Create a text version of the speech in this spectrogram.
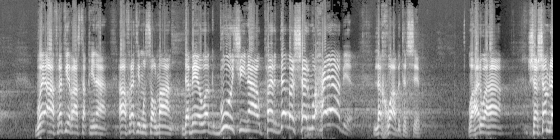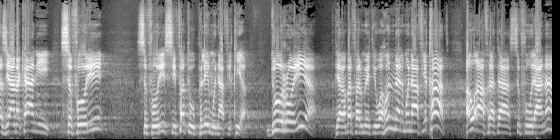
بۆیە ئافرەتی ڕاستەقینە ئافرەتی مسلمان دەبێ وەک بووکی ناو پەردە بە شەرم و حەیا بێ لەخوا بترسێ و هەروەها شەشەم لە زیانەکانی سفوری سفوری سیفەت و پلەی منافقیە دوو ڕۆیە پێغەمبەر فەرموویەتی وهن المنافقات ئەو ئافرەتە سفورانە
